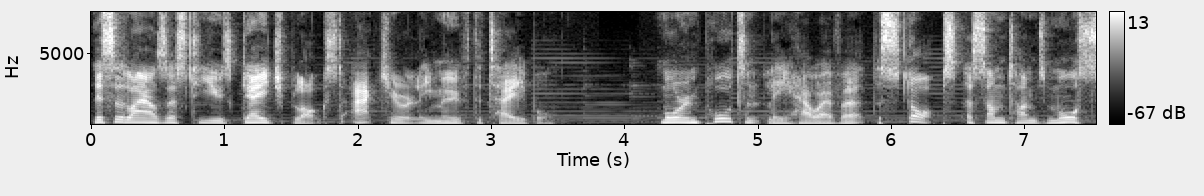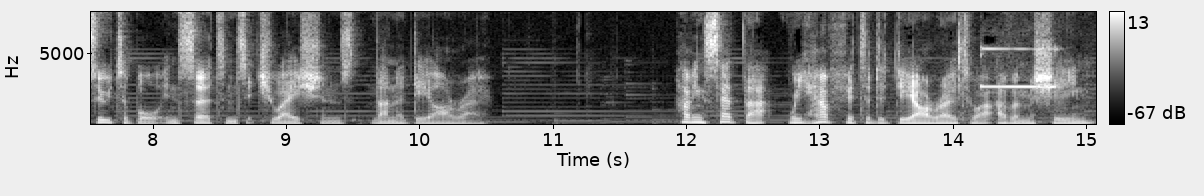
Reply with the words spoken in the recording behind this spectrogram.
This allows us to use gauge blocks to accurately move the table. More importantly however, the stops are sometimes more suitable in certain situations than a DRO. Having said that, we have fitted a DRO to our other machine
